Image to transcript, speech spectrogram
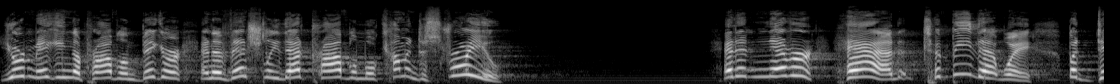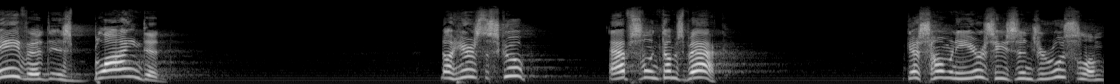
you're making the problem bigger, and eventually that problem will come and destroy you. And it never had to be that way. But David is blinded. Now, here's the scoop Absalom comes back. Guess how many years he's in Jerusalem,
